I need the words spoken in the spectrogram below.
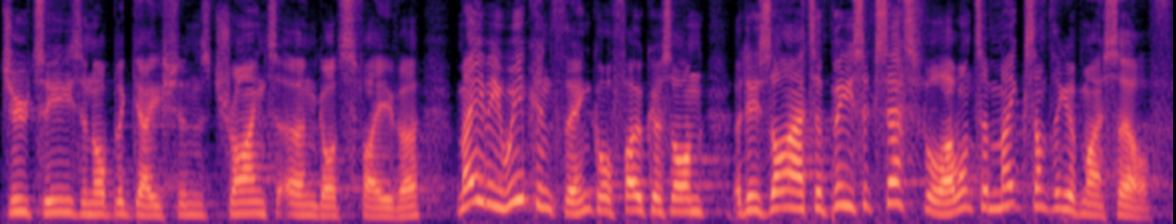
duties and obligations, trying to earn God's favor. Maybe we can think or focus on a desire to be successful. I want to make something of myself.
